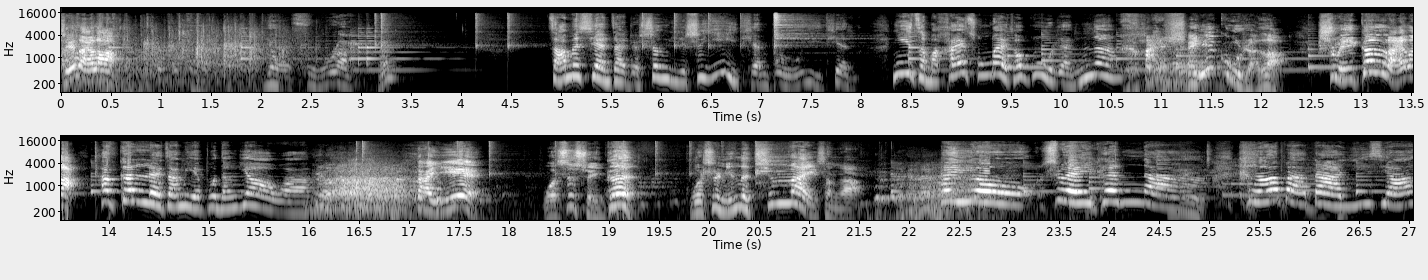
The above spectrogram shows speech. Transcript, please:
谁来了？有福了。咱们现在这生意是一天不如一天，你怎么还从外头雇人呢？嗨，谁雇人了？水根来了。他跟来咱们也不能要啊。大姨，我是水根，我是您的亲外甥啊。哎呦，水根呐，可把大姨想！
